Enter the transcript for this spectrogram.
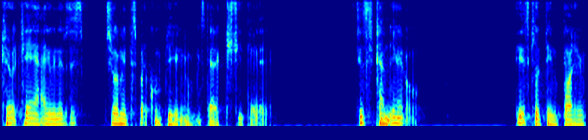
creo que hay veces solamente es por cumplir ¿no? este requisito de tienes que cambiar o tienes que intentarlo.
